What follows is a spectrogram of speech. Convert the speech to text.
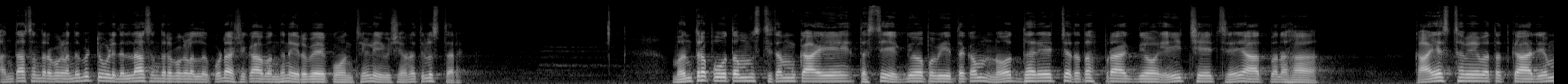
ಅಂಥ ಸಂದರ್ಭಗಳನ್ನು ಬಿಟ್ಟು ಉಳಿದ ಎಲ್ಲ ಸಂದರ್ಭಗಳಲ್ಲೂ ಕೂಡ ಶಿಖಾಬಂಧನ ಇರಬೇಕು ಅಂಥೇಳಿ ಈ ವಿಷಯವನ್ನು ತಿಳಿಸ್ತಾರೆ. ಮಂತ್ರಪೂತಂ ಸ್ಥಿತಂ ಕಾಯೇ, ತಸ್ಯ ಯಜ್ಞೋಪವೀತಕಂ, ನೋದ್ಧರೇಚ್ಛ ತತಃ ಪ್ರಾಜ್ಞೋ ಏಚ್ಛೇ ಶ್ರೇಯ ಆತ್ಮನಃ ಕಾಯಸ್ಥಮೇವ ತತ್ಕಾರ್ಯಂ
